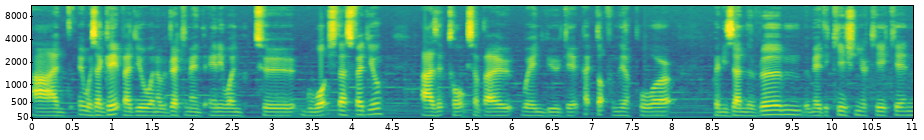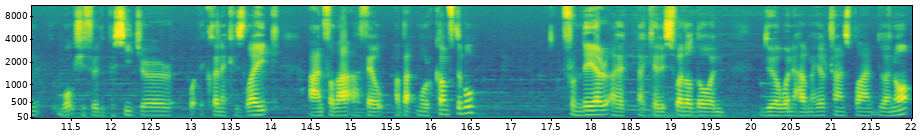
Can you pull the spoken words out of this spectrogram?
And it was a great video and I would recommend anyone to watch this video as it talks about when you get picked up from the airport, when he's in the room, the medication you're taking, walks you through the procedure, what the clinic is like. And for that, I felt a bit more comfortable. From there, I, I kind of swithered on, do I want to have my hair transplant, do I not?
